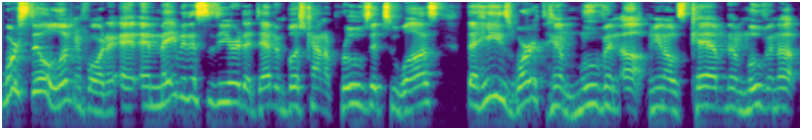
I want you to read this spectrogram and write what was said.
we're still looking for it. And, and, maybe this is the year that Devin Bush kind of proves it to us that he's worth him moving up. You know, Kev them moving up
